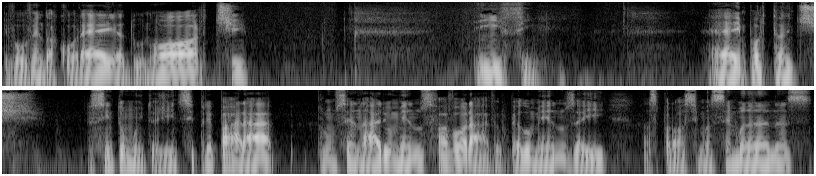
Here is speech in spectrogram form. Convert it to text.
envolvendo a Coreia do Norte. Enfim, é importante, eu sinto muito, a gente se preparar para um cenário menos favorável, pelo menos aí nas próximas semanas,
